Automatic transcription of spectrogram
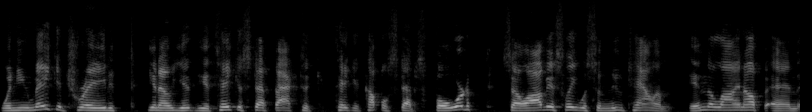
When you make a trade, you know, you, you take a step back to take a couple steps forward. So obviously, with some new talent in the lineup and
